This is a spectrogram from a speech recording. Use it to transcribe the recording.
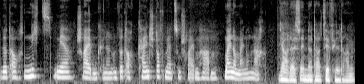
wird auch nichts mehr schreiben können und wird auch keinen Stoff mehr zum Schreiben haben, meiner Meinung nach. Ja, da ist in der Tat sehr viel dran.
